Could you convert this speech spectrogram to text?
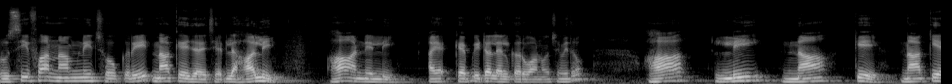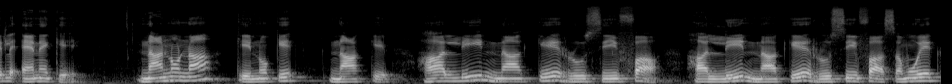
રુસિફા નામની છોકરી નાકે જાય છે. એટલે હાલી, હા અને લી. આ કેપિટલ એલ કરવાનો છે મિત્રો. હા લી ના કે ના કે એટલે એને કે. નાનો ના કેનો કે ના કે હાલી ના કે રુસિફા હાલી ના કે રુસિફા સમૂહ એક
